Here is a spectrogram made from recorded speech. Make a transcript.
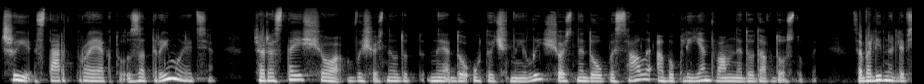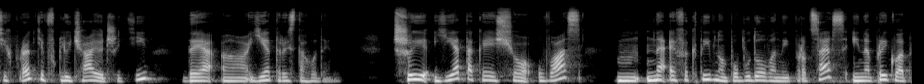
чи старт проекту затримується через те, що ви щось не удо- доуточнили, щось не доописали, або клієнт вам не додав доступи. Це валідно для всіх проєктів, включаючи ті, де е, є 300 годин. Чи є таке, що у вас неефективно побудований процес, і, наприклад,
